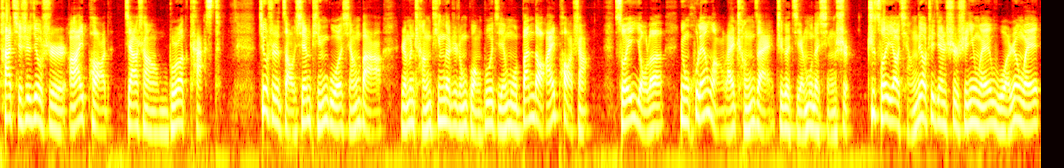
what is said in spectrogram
它其实就是 iPod 加上 broadcast，就是早先苹果想把人们常听的这种广播节目搬到 iPod 上，所以有了用互联网来承载这个节目的形式。之所以要强调这件事，是因为我认为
